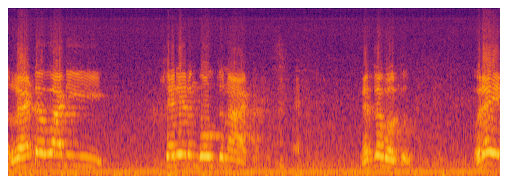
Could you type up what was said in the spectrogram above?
రెండవ వాడి శరీరం గోగుతున్నాట నిద్రపోతూ ఒరేయ్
